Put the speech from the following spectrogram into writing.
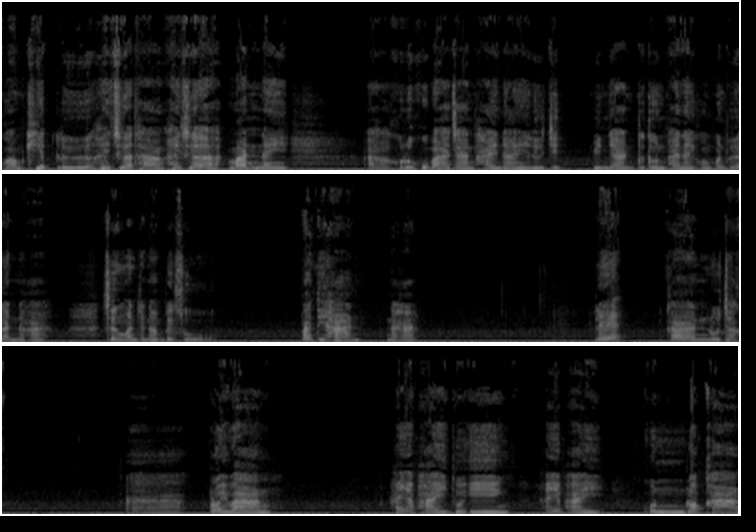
ความคิดหรือให้เชื่อทางให้เชื่อมั่นในครูครูบาอาจารย์ภายในหรือจิต วิญญาณตัวตนภายในของเพื่อนๆนะคะ ซึ่งมันจะนำไปสู่ปาฏิหาริย์นะคะ และการรู้จักปล่อยวาง ให้อภัยตัวเอง ให้อภัยคนรอบข้าง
